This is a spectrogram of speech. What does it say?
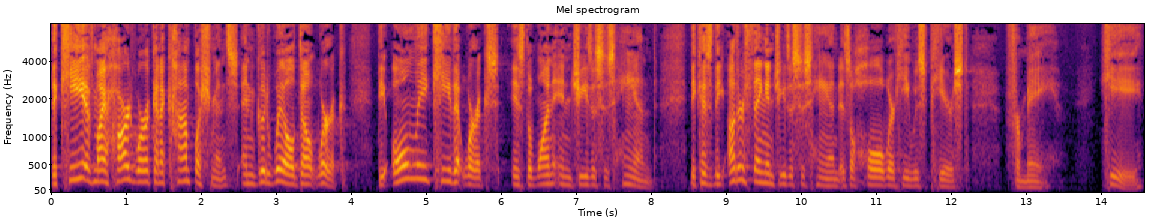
the key of my hard work and accomplishments and goodwill don't work. The only key that works is the one in Jesus' hand, because the other thing in Jesus' hand is a hole where he was pierced for me. He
